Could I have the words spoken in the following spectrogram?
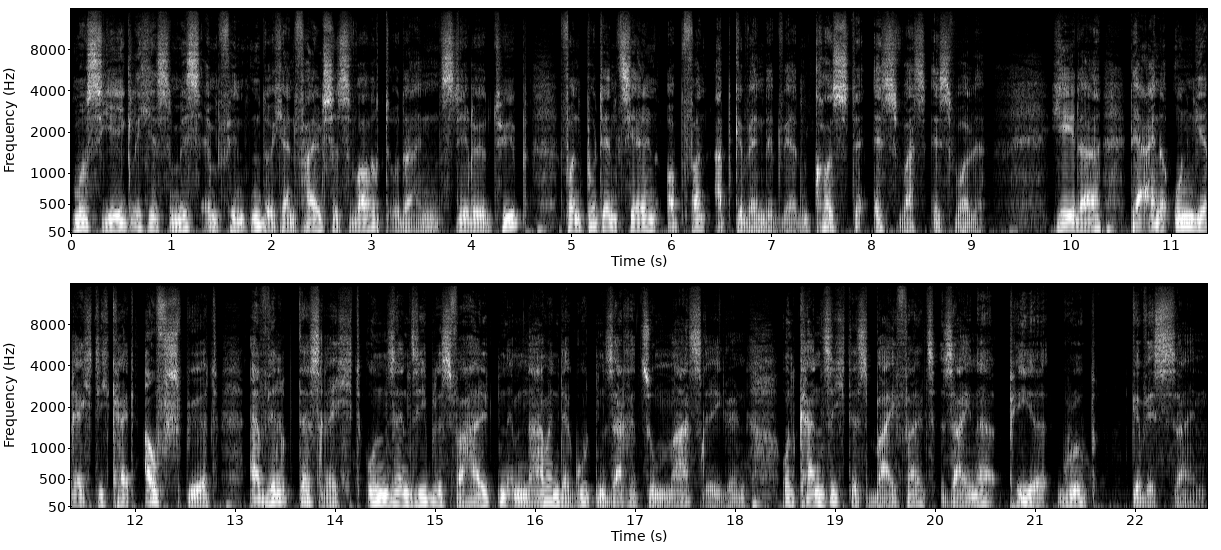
muss jegliches Missempfinden durch ein falsches Wort oder ein Stereotyp von potenziellen Opfern abgewendet werden, koste es, was es wolle. Jeder, der eine Ungerechtigkeit aufspürt, erwirbt das Recht, unsensibles Verhalten im Namen der guten Sache zu maßregeln und kann sich des Beifalls seiner Peer Group gewiss sein.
